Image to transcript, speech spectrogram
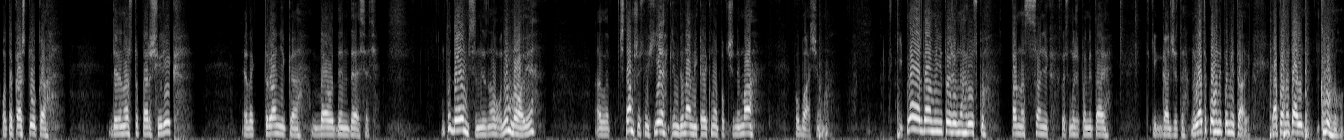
Отака штука. 91 рік. Електроніка B110. Ну, подивимося, не знаю. Вони нові. Але чи там щось в них є, крім динаміка і кнопок, чи нема, побачимо. Такий плеєр дав мені теж в нагрузку. Panasonic, хтось може пам'ятає. Такі гаджети. Ну я такого не пам'ятаю. Я пам'ятаю круглого.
